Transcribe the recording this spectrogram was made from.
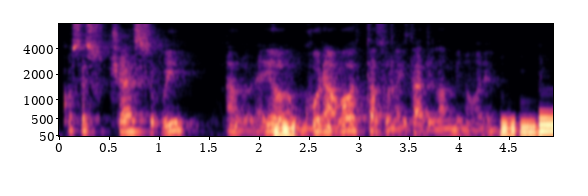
cosa è successo qui? Allora, io ancora una volta tonalità di La minore, quindi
